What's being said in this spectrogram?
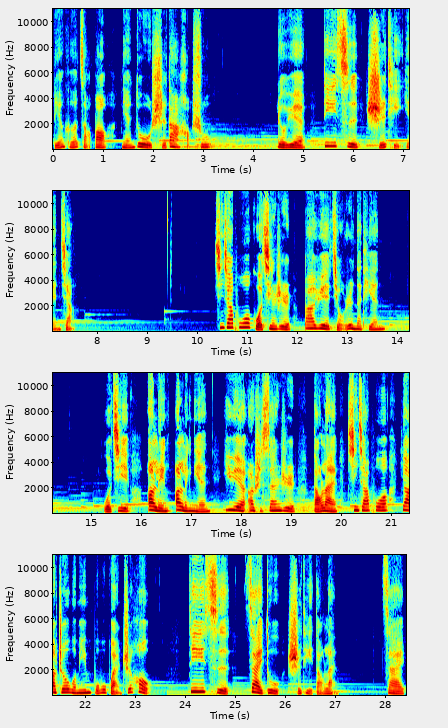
联合早报年度十大好书。六月第一次实体演讲。新加坡国庆日八月九日那天，我继二零二零年一月二十三日导览新加坡亚洲文明博物馆之后，第一次再度实体导览。在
